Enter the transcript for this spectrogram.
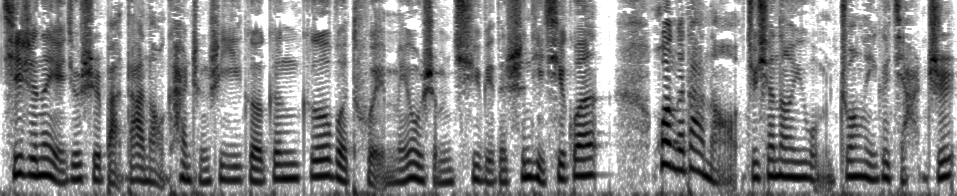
其实呢，也就是把大脑看成是一个跟胳膊腿没有什么区别的身体器官，换个大脑就相当于我们装了一个假肢。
